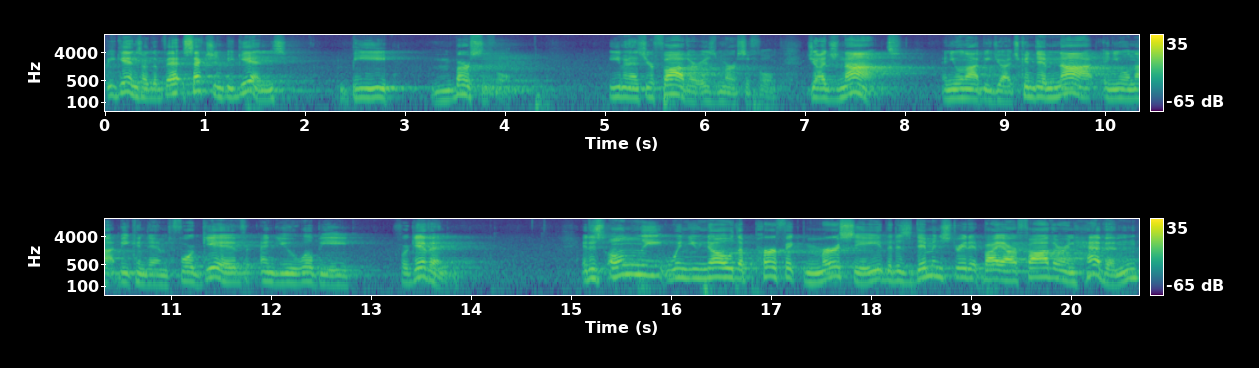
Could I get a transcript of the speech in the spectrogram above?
begins, or the section begins, be merciful, even as your Father is merciful. Judge not, and you will not be judged. Condemn not, and you will not be condemned. Forgive, and you will be forgiven. It is only when you know the perfect mercy that is demonstrated by our Father in heaven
